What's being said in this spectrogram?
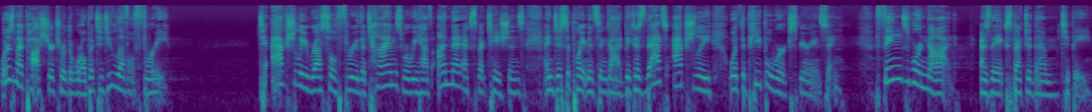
What is my posture toward the world? But to do level three, to actually wrestle through the times where we have unmet expectations and disappointments in God, because that's actually what the people were experiencing. Things were not as they expected them to be.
